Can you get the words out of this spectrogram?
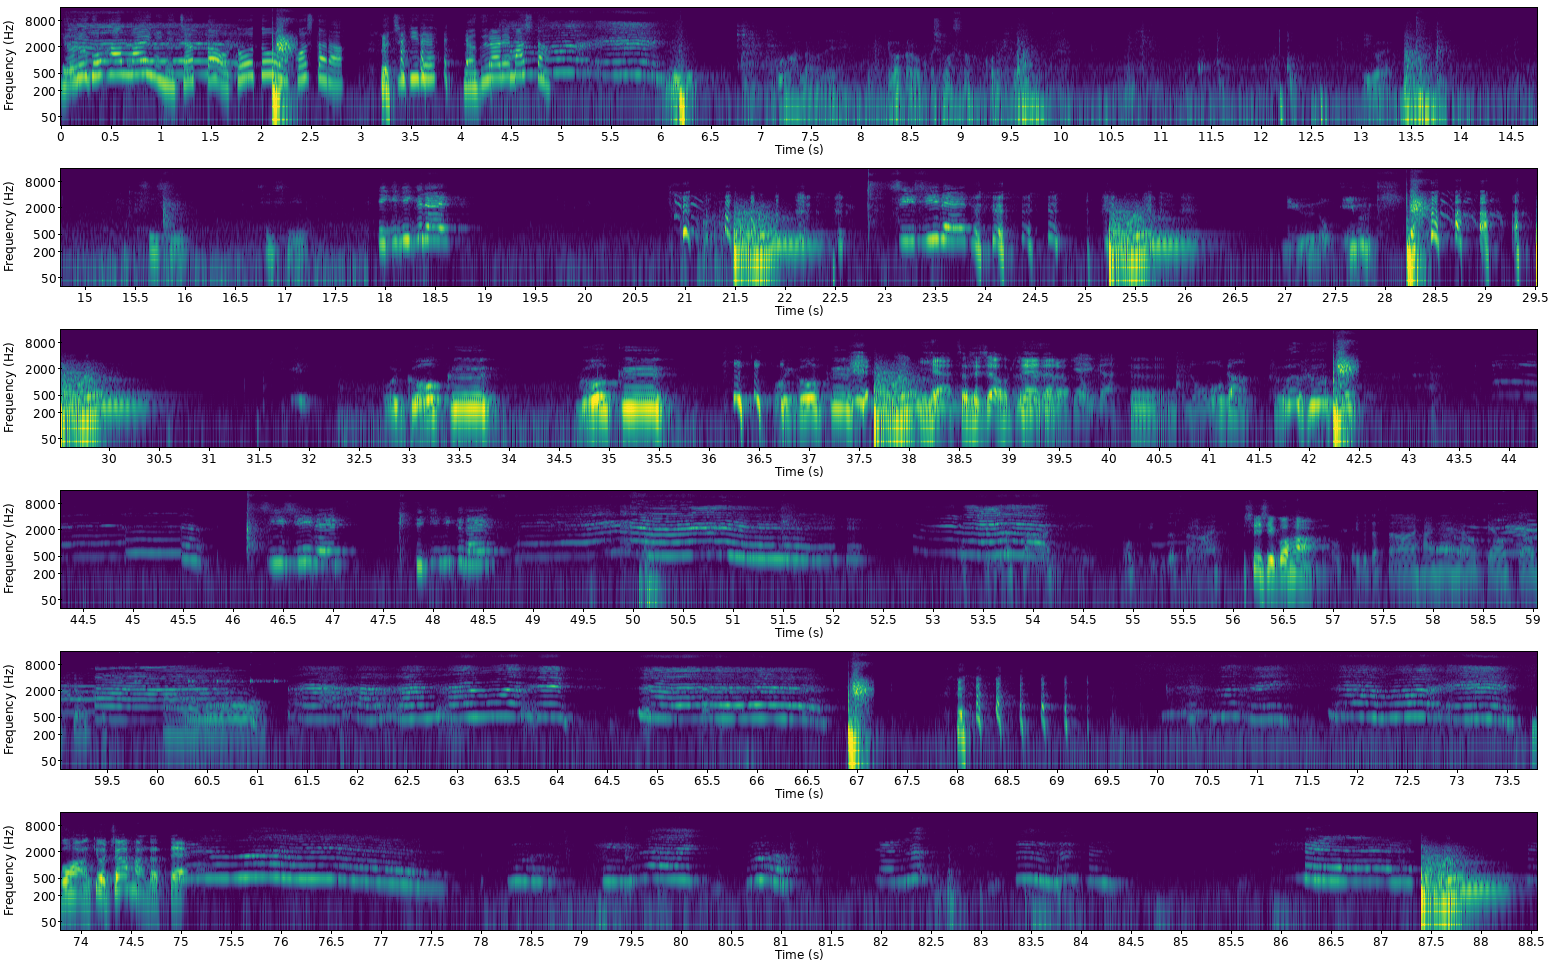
夜ご飯前に寝ちゃった弟を起こしたら、ブチギレ、殴られました。ご飯なので今から起こしますがこの人。囲碁やシシシシひき肉ですシシです。竜の息吹悟空。悟空。おい悟空。いやそれじゃ起きないだろ。起きないかうん。脳が夫婦シシですひき肉です起きてください起きてくださいシーシーご飯起きてくださいはいはいはい起きて起きて起きて起きてあご飯今日チャーハンだって。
